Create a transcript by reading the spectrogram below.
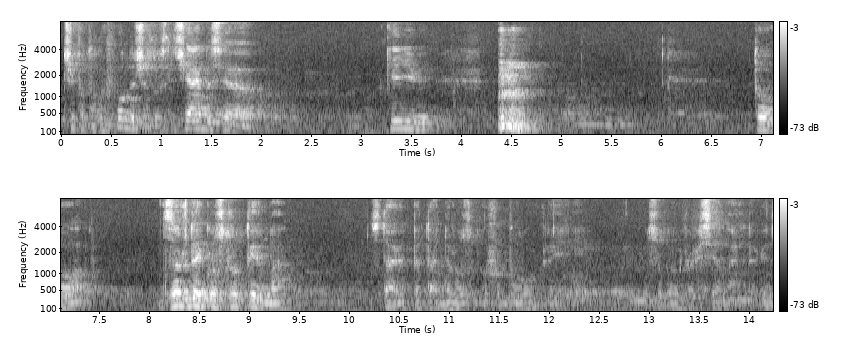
чи по телефону, чи зустрічаємося в Києві. то завжди конструктивно ставить питання розвитку футболу в Україні, особливо професіонально. Він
